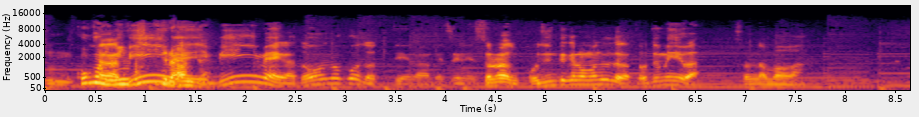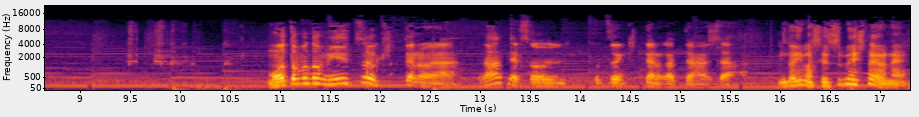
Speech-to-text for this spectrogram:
うん、個だから々にみんな好ビーんじゃんマンに、ビーマンがどうのこうのっていうのは別に、それは個人的なものだからどうでもいいわ。そんなもんは。もともとミュウツーを切ったのは、なんでそういう突然切ったのかって話だ。だ今説明したよね。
